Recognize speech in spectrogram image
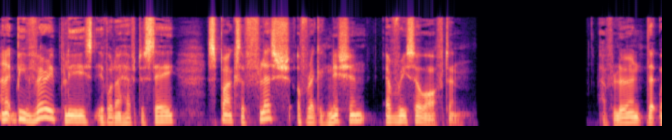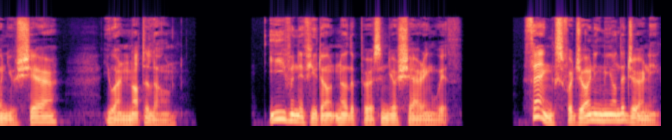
And I'd be very pleased if what I have to say sparks a flash of recognition every so often. I've learned that when you share, you are not alone, even if you don't know the person you're sharing with. Thanks for joining me on the journey.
